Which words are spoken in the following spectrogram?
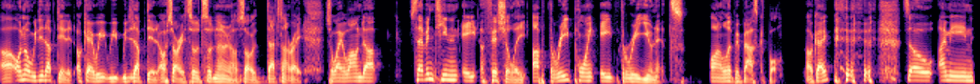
Uh, oh no, we did update it. Okay, we, we we did update it. Oh, sorry. So so no no no. So that's not right. So I wound up 17 and 8 officially, up 3.83 units on Olympic basketball. Okay. so I mean,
